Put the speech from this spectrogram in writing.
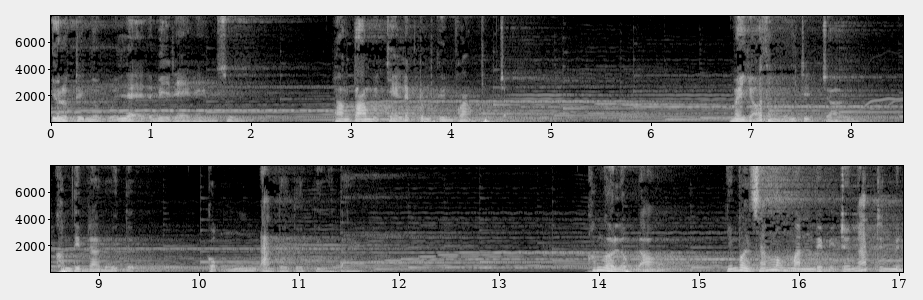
Yêu lực trên người quỷ lệ đã bị đè nén xuống, hoàn toàn bị che lấp trong kim quang Phật trận. Mây gió thần mỹ trên trời, không tìm ra đối tượng, cũng đang từ từ tiêu tan không ngờ lúc đó, những vầng sáng mong manh vì bị trấn áp trên mình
